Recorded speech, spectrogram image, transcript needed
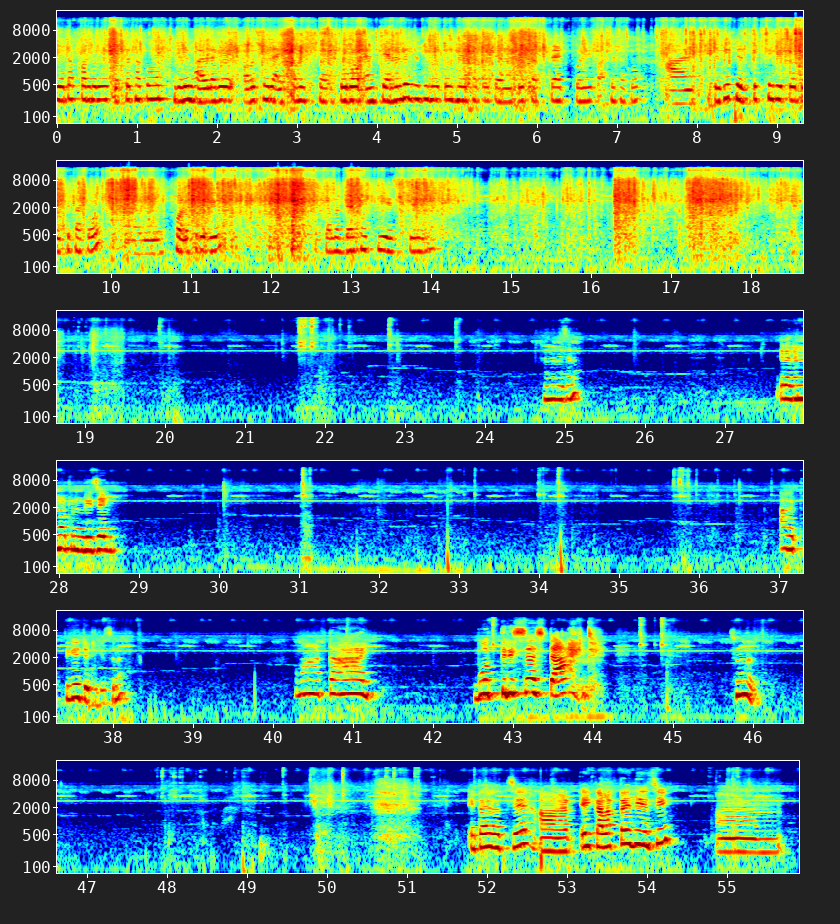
ভিডিওটা কন্টিনিউ করতে থাকো। যদি ভালো লাগে, অবশ্যই লাইক কমেন্ট শেয়ার করো। অ্যান্ড চ্যানেলে যদি নতুন হয়ে থাকো চ্যানেলটি সাবস্ক্রাইব করে পাশে থাকো। আর যদি ফেসবুক থেকে কেউ দেখে থাকো ফলো করে দিও। চলো দেখো কি এসছে। এবারে নতুন ডিজাইন আগের থেকেই এটা আছে না? মা টাইট বত্রিশ সাইজ টাইট সুন্দর? এটাই হচ্ছে, আর এই কালারটাই দিয়েছি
